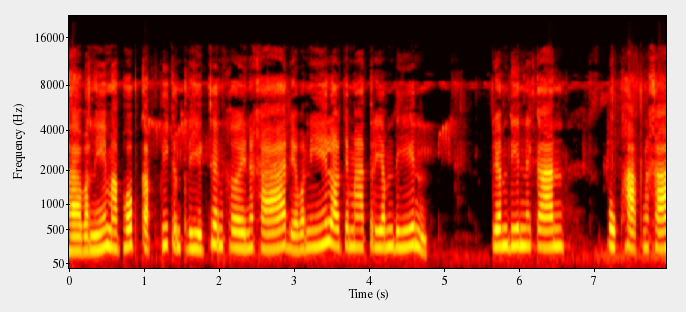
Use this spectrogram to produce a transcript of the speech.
ค่ะวันนี้มาพบกับพี่กันตรีอีกเช่นเคยนะคะ เดี๋ยววันนี้เราจะมาเตรียมดิน เตรียมดินในการปลูกผักนะคะ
